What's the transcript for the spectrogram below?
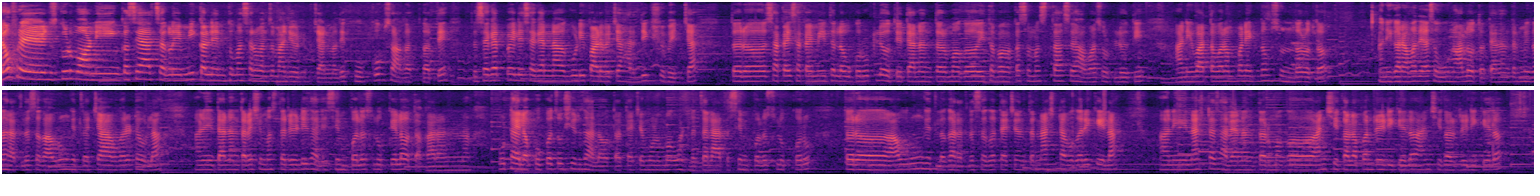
Hello friends good morning. कसे आहात सगळे? मी कल्याण. तुम्हा सर्वांचं माझ्या यूट्यूब चॅनलमध्ये खूप खूप स्वागत करते. तर सगळ्यात पहिले सगळ्यांना गुढीपाडव्याच्या हार्दिक शुभेच्छा. तर सकाळी सकाळी मी इथं लवकर उठले होते. त्यानंतर मग इथं बघा कसं मस्त असं हवा सुटली होती. आणि वातावरण पण एकदम सुंदर होतं. आणि घरामध्ये असं ऊन आलं होतं. त्यानंतर मी घरातलं सगळं आवरून घेतलं. चहा वगैरे ठेवला. आणि त्यानंतर अशी मस्त रेडी झाली. सिम्पलच लुक केला होता. कारण उठायला खूपच उशीर झाला होता. त्याच्यामुळं मग म्हटलं चला आता सिम्पलच लुक करू. तर आवरून घेतलं घरातलं सगळं. त्याच्यानंतर नाश्ता वगैरे केला. आणि नाश्ता झाल्यानंतर मग अंशिकाला पण रेडी केलं. अंशिकाला रेडी केलं.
